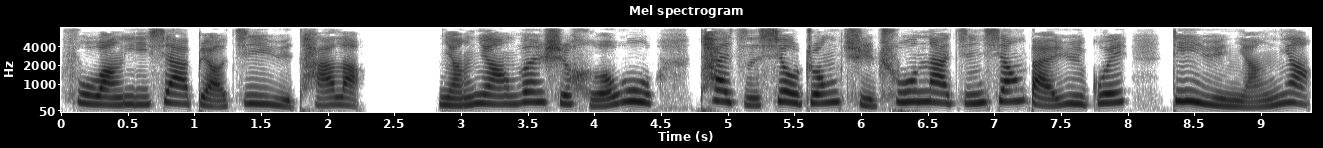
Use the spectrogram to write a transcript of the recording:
父王一下表记与他了。”娘娘问是何物，太子袖中取出那金镶白玉龟，递与娘娘。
